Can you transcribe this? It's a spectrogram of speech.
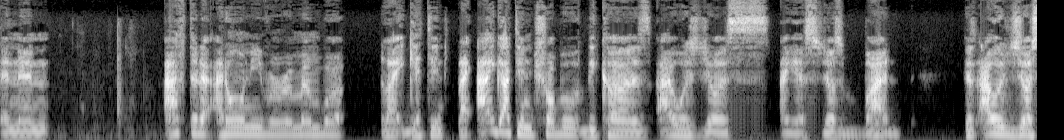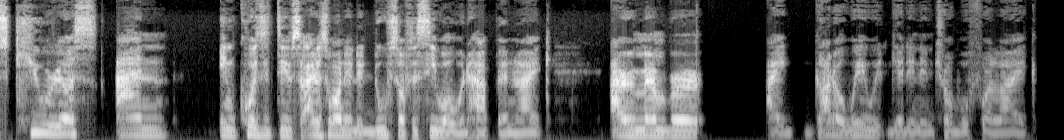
and then after that, I don't even remember like getting like I got in trouble because I was just I guess just bad because I was just curious and inquisitive. So I just wanted to do stuff to see what would happen. Like I remember I got away with getting in trouble for like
